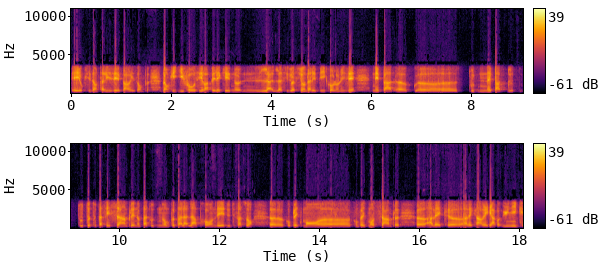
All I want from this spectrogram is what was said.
et occidentalisées, par exemple. Donc, il faut aussi rappeler que la, la, situation dans les pays colonisés n'est pas euh, n'est pas tout, tout à fait simple et ne pas tout, on peut pas l'apprendre de toute façon euh, complètement euh, complètement simple euh, avec euh, avec un regard unique.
